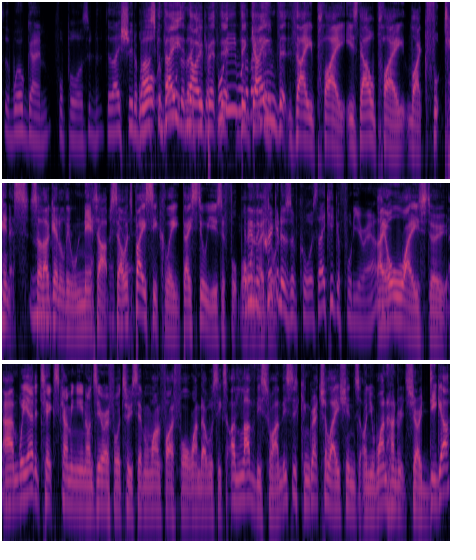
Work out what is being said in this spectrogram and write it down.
the world game footballers, do they shoot a basketball? Well, they, do they no, but the, the they do? game that they play is they'll play like foot tennis. So they'll get a little net up. So it's basically, they still use a football And then the cricketers, of course, they kick a footy around. They always do. Um, we had a text coming in on 0427 154 166. I love this one. This is congratulations on your 100th show, Digger.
